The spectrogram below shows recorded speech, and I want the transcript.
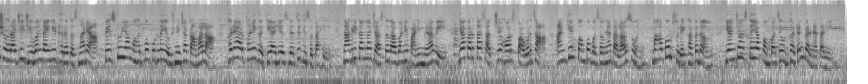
शहराची जीवनदायिनी ठरत असणाऱ्या फेज टू या महत्त्वपूर्ण योजनेच्या कामाला खऱ्या अर्थाने गती आली असल्याचे दिसत आहे. नागरिकांना जास्त दाबाने पाणी मिळावे याकरता सातशे हॉर्स पॉवरचा आणखी एक पंप बसवण्यात आला असून महापौर सुरेखा कदम यांच्या हस्ते या पंपाचे उद्घाटन करण्यात आले.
